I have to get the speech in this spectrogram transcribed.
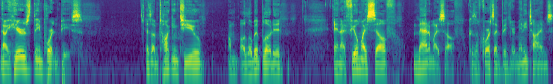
Now, here's the important piece. As I'm talking to you I'm a little bit bloated, and I feel myself mad at myself because, of course, I've been here many times.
